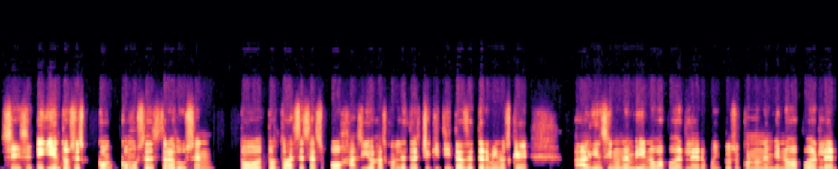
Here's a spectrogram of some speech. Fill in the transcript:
Sí, sí. Y, y entonces, ¿cómo, ¿cómo, ustedes traducen todo, todo, todas esas hojas y hojas con letras chiquititas de términos que alguien sin un MBA no va a poder leer o incluso con un MBA no va a poder leer?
